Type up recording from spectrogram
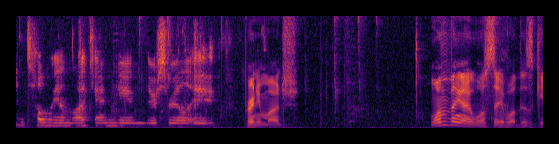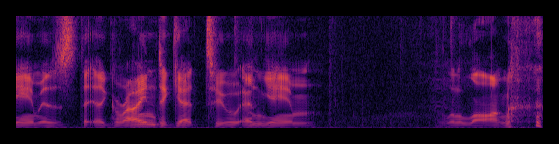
Until we unlock endgame, there's really Pretty much. One thing I will say about this game is the grind to get to endgame a little long.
